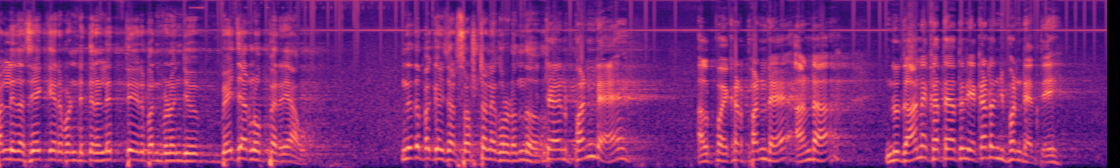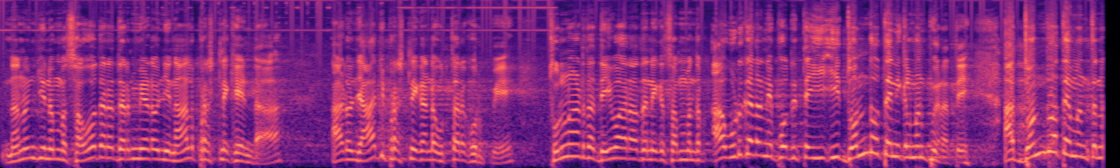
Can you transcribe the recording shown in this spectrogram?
ಪಲ್ಲಿದ ಸೇಕೇರಿ ಪಂಡಿತನ ಲೆತ್ತೇರಿ ಬಂದ್ಬಿಡು ಒಂಜು ಬೇಜಾರ್ಲು ಒಪ್ಪರೆ ಯಾವು ಇನ್ನದ ಬಗ್ಗೆ ಸರ್ ಸ್ಪಷ್ಟನೆ ಕೊಡೊಂದು ಇತ್ತೇನು ಪಂಡೆ ಅಲ್ಪ ಇಕಡೆ ಪಂಡೆ ಅಂಡ ಇಂದು ದಾನೆ ಕಥೆ ಆತನ ಎಕಡೊಂಜಿ ಪಂಡೆ ಆತಿ ನನೊಂಜಿ ನಮ್ಮ ಸಹೋದರ ಧರ್ಮೀಯಡ ಒಂಜಿ ನಾಲ್ ಪ್ರಶ್ನೆ ಕೇಂಡ ಆಡೊಂದು ಜಾತಿ ಪ್ರಶ್ನೆ ಕಂಡ ಉತ್ತರ ಕೊರ್ಪೆ, ತುಳುನಾಡದ ದೈವಾರಾಧನೆಗೆ ಸಂಬಂಧ ಆ ಹುಡುಗರನ್ನೇ ಪೋದಿತ್ತೆ ಈ ಈ ದ್ವಂದ್ವತೆ ನಿಕಲ್ ಮನ್ಪಿರತ್ತೆ ಆ ದ್ವಂದ್ವತೆ ಮಂತನ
